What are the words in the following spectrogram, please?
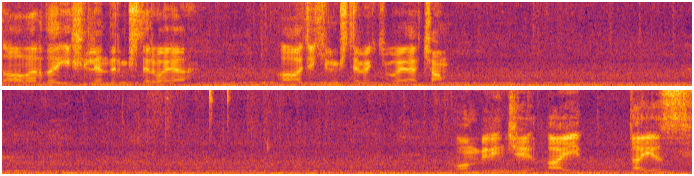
Dağları da yeşillendirmişler bayağı. Ağaç ekilmiş demek ki bayağı. Çam. On birinci aydayız.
